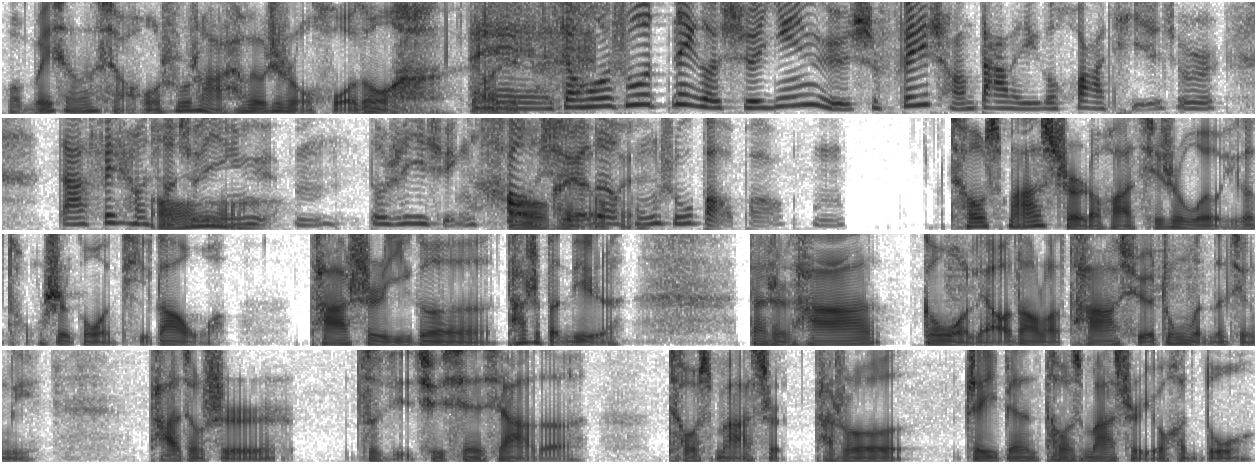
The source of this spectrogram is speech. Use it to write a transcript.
我没想到小红书上还会有这种活动啊！哎，小红书那个学英语是非常大的一个话题，就是大家非常想学英语，嗯，都是一群好学的红薯宝宝。嗯，Toastmaster 的话，其实我有一个同事跟我提到过，他是一个他是本地人，但是他跟我聊到了他学中文的经历，他就是自己去线下的 Toastmaster，他说。这一边 Toastmaster 有很多，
